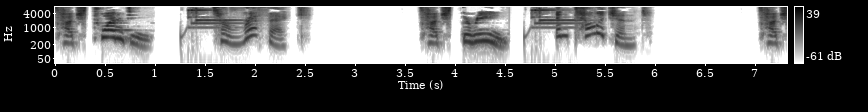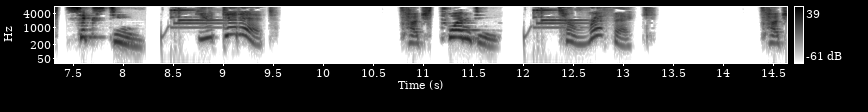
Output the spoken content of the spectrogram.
Touch 20. Terrific. Touch 3. Intelligent. Touch 16. You did it. Touch 20. Terrific. Touch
